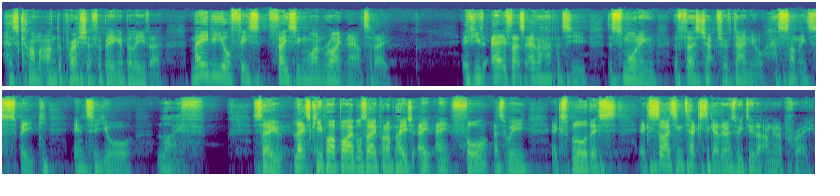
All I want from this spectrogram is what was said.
has come under pressure for being a believer, maybe you're facing one right now today. If, you've, if that's ever happened to you, this morning, the first chapter of Daniel has something to speak into your life. So let's keep our Bibles open on page 884 as we explore this exciting text together. As we do that, I'm going to pray.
